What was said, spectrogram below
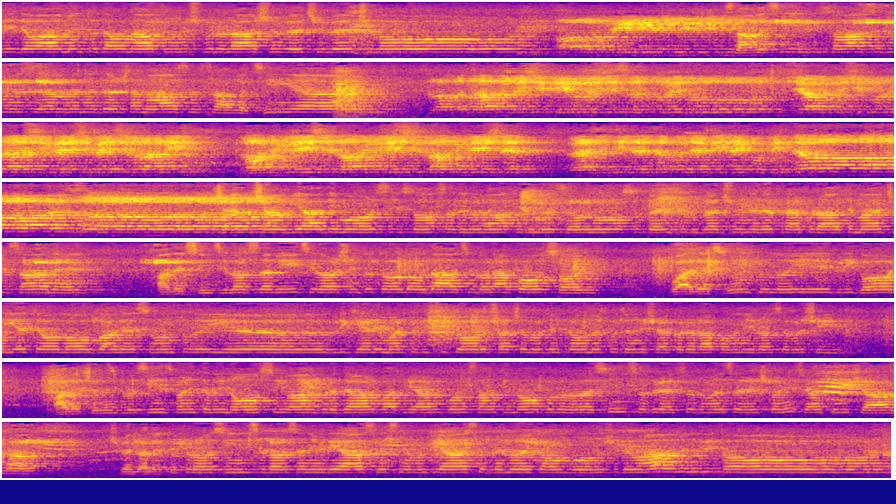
ața iubire de oameni, totdeauna acum și pururea și în vecii vecilor. Amin. Slavă ție, Hristoase, Dumnezeu de nădăjda noastră, slavă ție! Slavă Tatălui rugăciunile prea curate Maicii sale, ale Sfinților Slăviților și tuturor lăudaților apostoli, cu ale Sfântului Grigorie, teolog, ale Sfântului eh, Grichele, mărturisitor și a celor dinpreună cu dânsi, a cărora pomenirea săvârșit, ale celui inclusiv Părintelui nostru Ioan Gură de Aur, Patriarhul Constantinopol, ale Sfinților Greților Dumnezeiești, Părinții Antinșana, și pentru ale tuturor Sfinților să ne miluiască, să ne mântuiască pe noi ca un bun și de oameni viitor.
